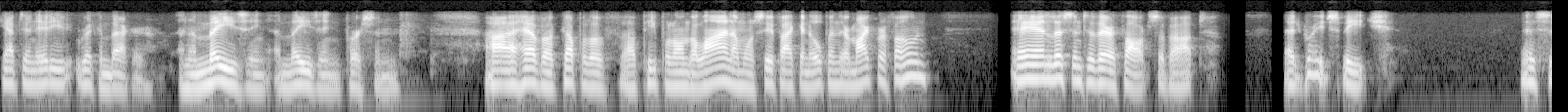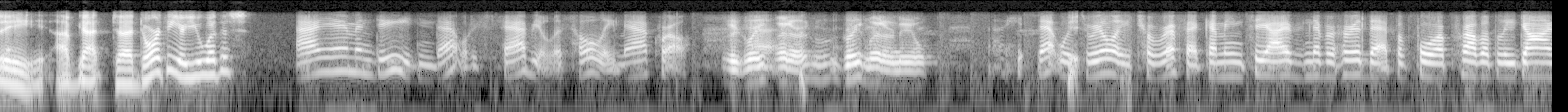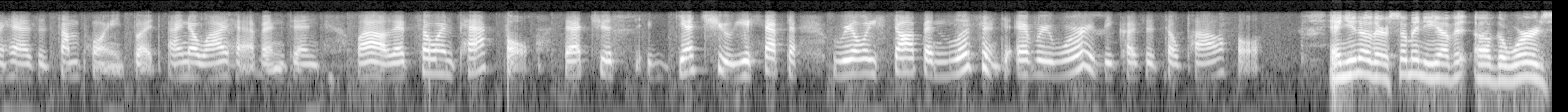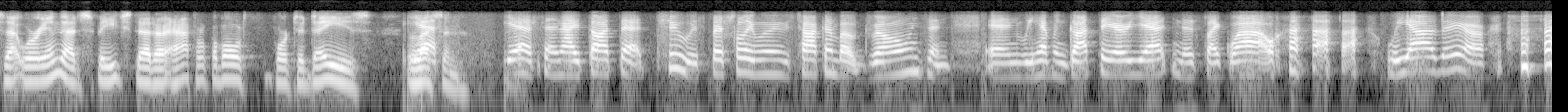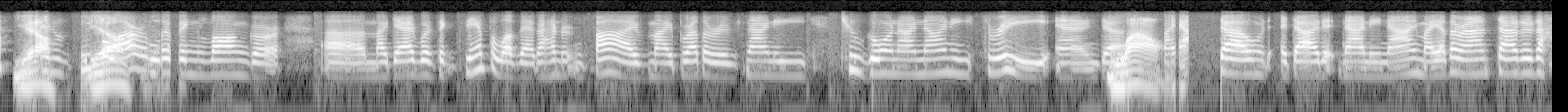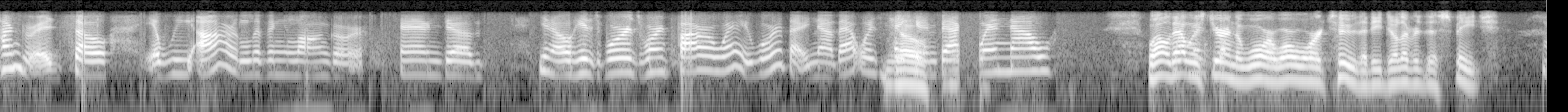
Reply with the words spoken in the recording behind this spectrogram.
Captain Eddie Rickenbacker, an amazing, amazing person. I have a couple of uh, people on the line. I'm going to see if I can open their microphone and listen to their thoughts about that great speech. Let's see. I've got uh, Dorothy. Are you with us? I am indeed, and that was fabulous. Holy mackerel! A great uh, letter, great letter, Neil that was really terrific. I mean, see, I've never heard that before. Probably Don has at some point, but I know I haven't. And wow, that's so impactful. That just gets you. You have to really stop and listen to every word because it's so powerful. And you know, there are so many of it of the words that were in that speech that are applicable for today's yes. lesson. Yes, and I thought that too, especially when we was talking about drones and and we haven't got there yet and it's like wow, we are there. Yeah. and people yeah. are living longer. Uh, my dad was example of that, 105. My brother is 92 going on 93 and uh, wow. my aunt died, died at 99. My other aunt died at 100. So we are living longer and um, you know his words weren't far away, were they? Now that was taken no. back when now. Well, that was during the war, World War II, that he delivered this speech.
